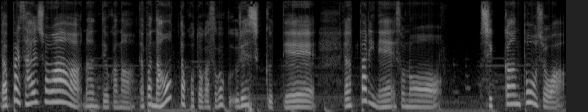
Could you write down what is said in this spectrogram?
やっぱり最初は何て言うかなやっぱ治ったことがすごく嬉しくてやっぱりねその疾患当初は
